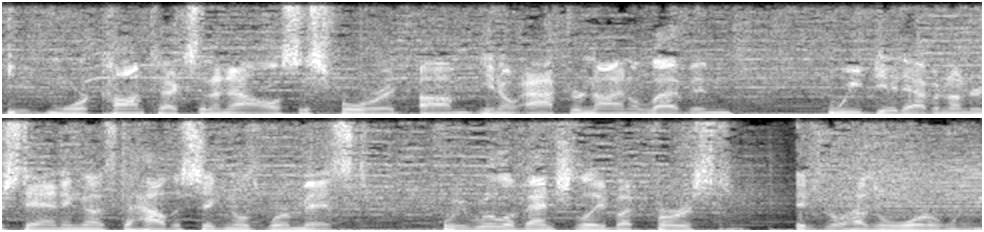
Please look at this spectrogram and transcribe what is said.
give more context and analysis for it. Um, you know, after 9/11, we did have an understanding as to how the signals were missed. We will eventually, but first, Israel has a war to win.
